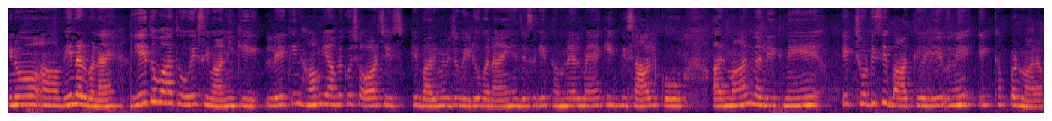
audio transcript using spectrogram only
यू नो विनर बनाए। ये तो बात हो गई शिवानी की, लेकिन हम यहाँ पे कुछ और चीज़ के बारे में भी जो वीडियो बनाए हैं, जैसे कि थंबनेल में है कि विशाल को अरमान मलिक ने एक छोटी सी बात के लिए उन्हें एक थप्पड़ मारा।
